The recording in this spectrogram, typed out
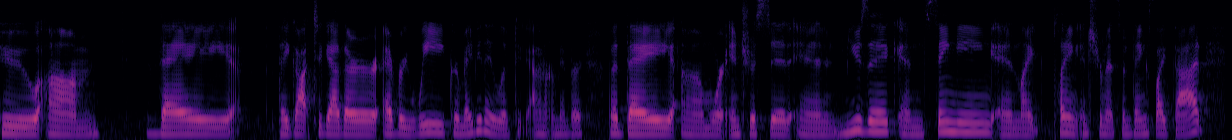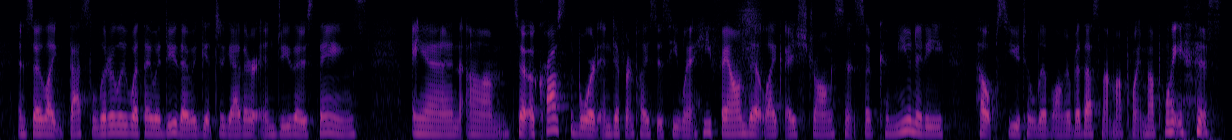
who um, they they got together every week, or maybe they lived together. I don't remember, but they um, were interested in music and singing and like playing instruments and things like that. And so, like, that's literally what they would do. They would get together and do those things. And um, so, across the board in different places he went, he found that like a strong sense of community helps you to live longer. But that's not my point. My point is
